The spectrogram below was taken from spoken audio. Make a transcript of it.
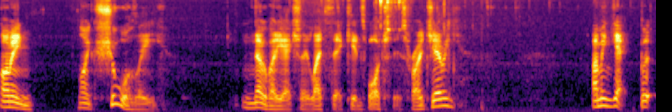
I mean, like, surely nobody actually lets their kids watch this, right, Jerry? I mean, yeah, but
